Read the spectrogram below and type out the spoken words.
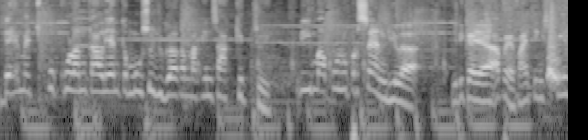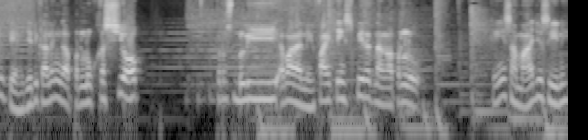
damage pukulan kalian ke musuh juga akan makin sakit cuy. 50% gila. Jadi kayak apa ya fighting spirit ya. Jadi kalian nggak perlu ke shop terus beli apa nih fighting spirit nah nggak perlu. Kayaknya sama aja sih ini.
